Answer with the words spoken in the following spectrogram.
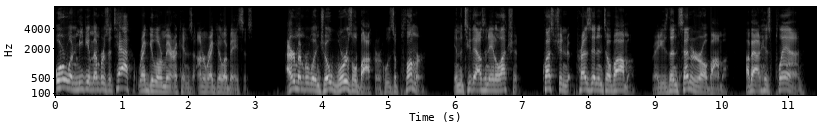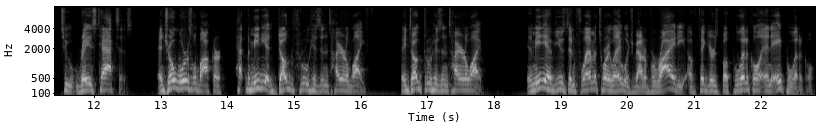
or when media members attack regular Americans on a regular basis. I remember when Joe Wurzelbacher, who was a plumber in the 2008 election, questioned President Obama, right? He was then Senator Obama, about his plan to raise taxes. And Joe Wurzelbacher, the media dug through his entire life. They dug through his entire life And the media have used inflammatory language about a variety of figures, both political and apolitical.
